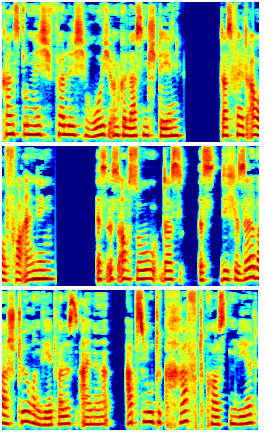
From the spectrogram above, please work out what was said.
kannst du nicht völlig ruhig und gelassen stehen. Das fällt auf. Vor allen Dingen, es ist auch so, dass es dich selber stören wird, weil es eine absolute Kraft kosten wird,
